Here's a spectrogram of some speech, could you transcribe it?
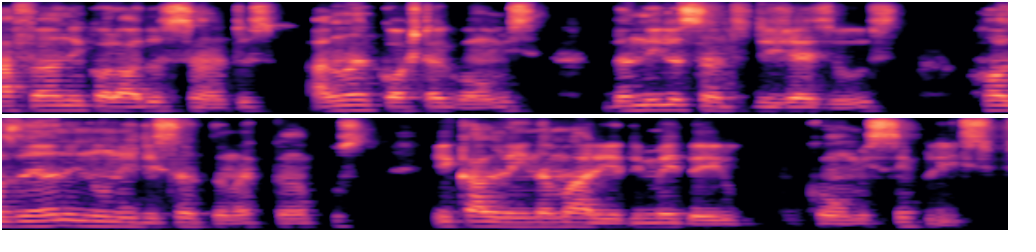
Rafael Nicolau dos Santos, Alan Costa Gomes, Danilo Santos de Jesus, Rosiane Nunes de Santana Campos e Kalina Maria de Medeiro Gomes Simplício.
